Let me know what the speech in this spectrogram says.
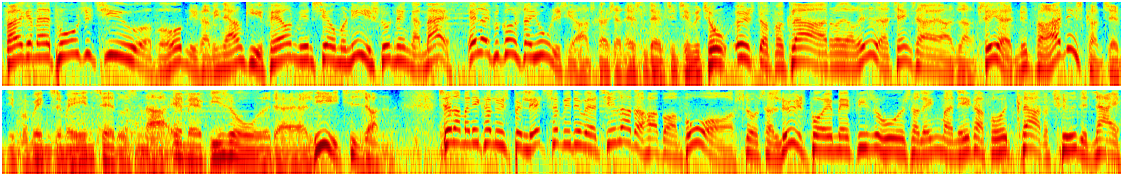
Folk er meget positive, og forhåbentlig kan vi navngive færgen ved en ceremoni i slutningen af maj, eller i begyndelsen af juli, siger Hans Christian Hesseldal til TV2. Øster forklarer, at rederiet har tænkt sig at lancere et nyt forretningskoncept i forbindelse med indsættelsen af MF Isehovedet, der er lige i tidsånden. Selvom man ikke har løst billet, så vil det være tilladt at hoppe ombord og slå sig løs på MF Isehovedet, så længe man ikke har fået et klart og tydeligt nej.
